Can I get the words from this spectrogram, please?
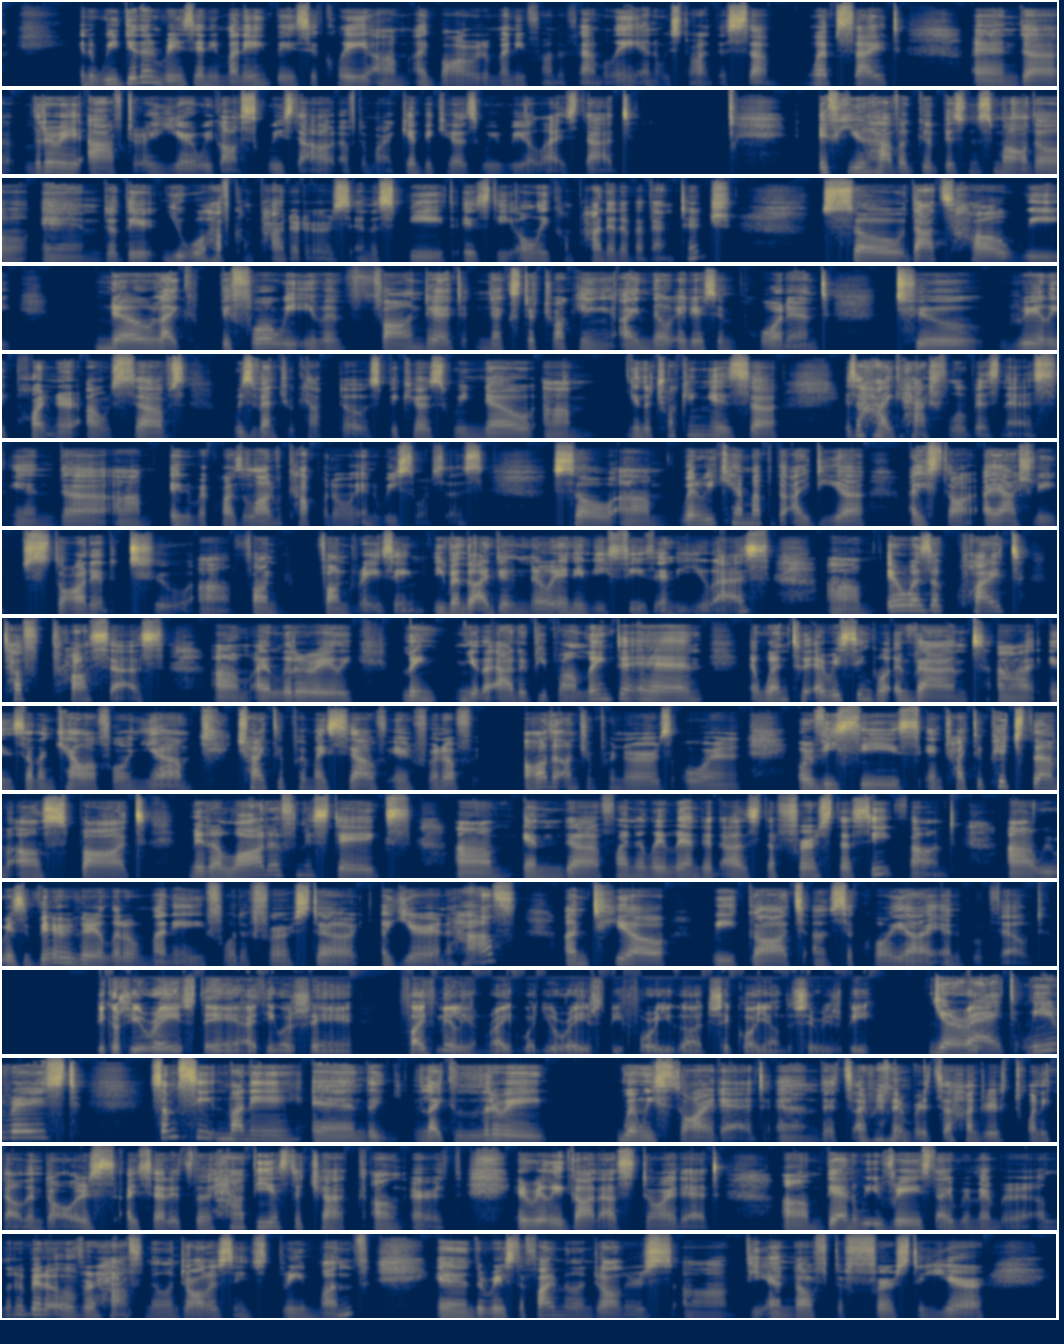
and we didn't raise any money. Basically, um, I borrowed the money from the family, and we started this um, website. And uh, literally after a year, we got squeezed out of the market because we realized that if you have a good business model and there you will have competitors and the speed is the only competitive advantage. So that's how we know like before we even founded next trucking i know it is important to really partner ourselves with venture capitals because we know um, you know trucking is a is a high cash flow business and uh, um, it requires a lot of capital and resources. So um, when we came up with the idea i start i actually started to uh, fund fundraising even though i didn't know any vcs in the us um, it was a quite tough process um, i literally link you know added people on linkedin and went to every single event uh, in southern california tried to put myself in front of all the entrepreneurs or or vcs and tried to pitch them on spot made a lot of mistakes um, and uh, finally landed as the first uh, seed fund. Uh, we raised very very little money for the first uh, a year and a half until we got uh, sequoia and brookfield Because you raised, uh, I think it was uh, five million, right? What you raised before you got Sequoia on the Series B, You're right? right. We raised some seed money and the, like literally when we started and it's i remember it's $120000 i said it's the happiest check on earth it really got us started um, then we raised i remember a little bit over half million dollars in three months and the raised the five million dollars um, the end of the first year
